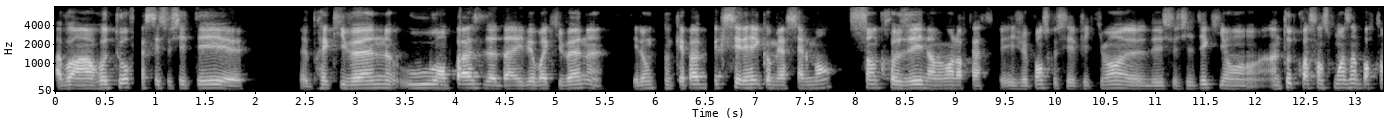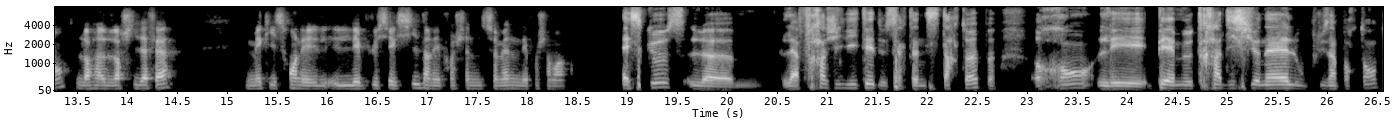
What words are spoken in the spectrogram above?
avoir un retour à ces sociétés break-even ou en passe d'arriver au break-even et donc sont capables d'accélérer commercialement sans creuser énormément leurs pertes. Et je pense que c'est effectivement euh, des sociétés qui ont un taux de croissance moins important de leur, chiffre d'affaires, mais qui seront les, plus sexy dans les prochaines semaines, les prochains mois. Est-ce que la fragilité de certaines startups rend les PME traditionnelles ou plus importantes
